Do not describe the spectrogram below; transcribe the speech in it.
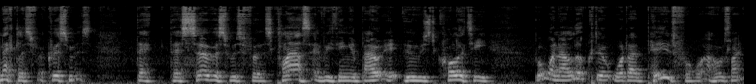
necklace for Christmas. Their, their service was first class, everything about it oozed quality. But when I looked at what I'd paid for, I was like,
